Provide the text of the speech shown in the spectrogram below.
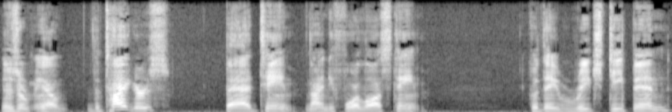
There's a you know the Tigers, bad team, 94 loss team. Could they reach deep in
